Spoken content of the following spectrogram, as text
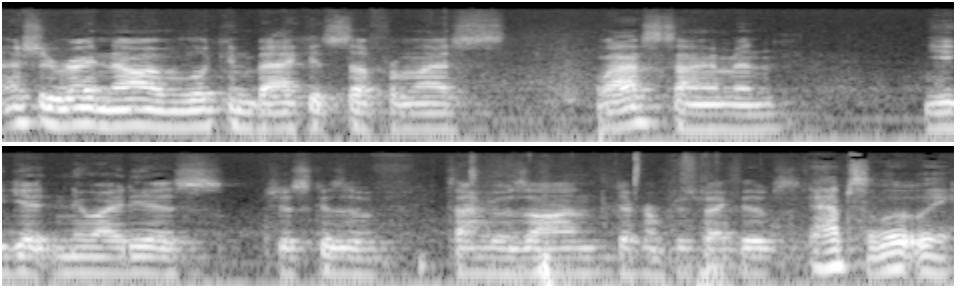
actually right now I'm looking back at stuff from last last time, and you get new ideas just because of time goes on, different perspectives. Absolutely.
